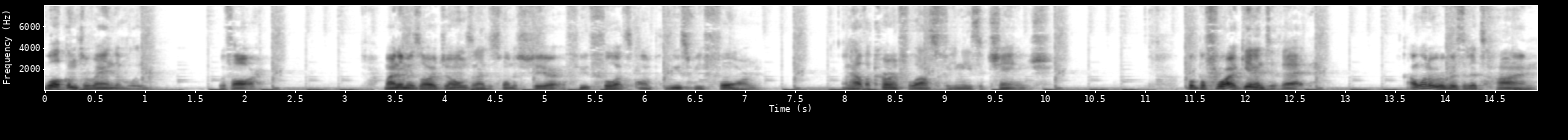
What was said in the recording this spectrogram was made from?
Welcome to Randomly with R. My name is R. Jones, and I just want to share a few thoughts on police reform and how the current philosophy needs to change. But before I get into that, I want to revisit a time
